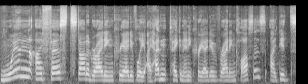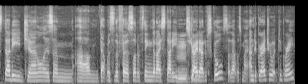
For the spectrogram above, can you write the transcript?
When I first started writing creatively, I hadn't taken any creative writing classes. I did study journalism. Um, that was the first sort of thing that I studied mm-hmm. straight out of school. So that was my undergraduate degree.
